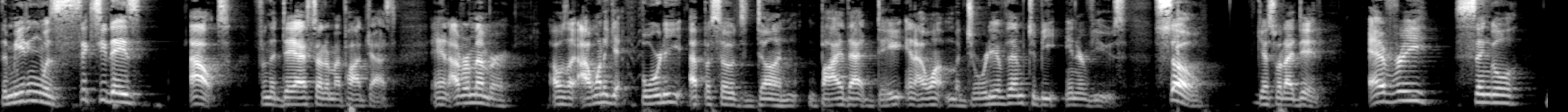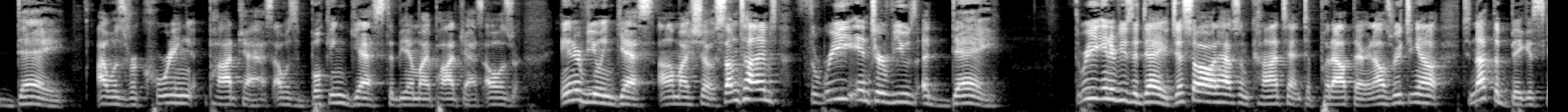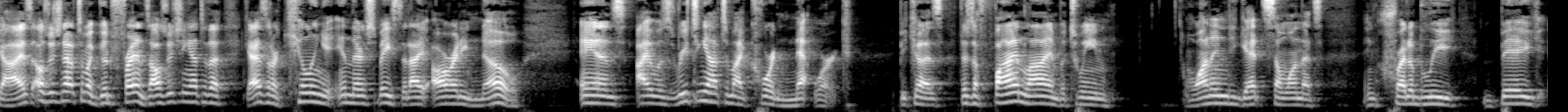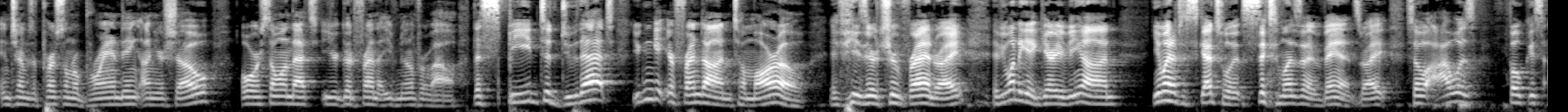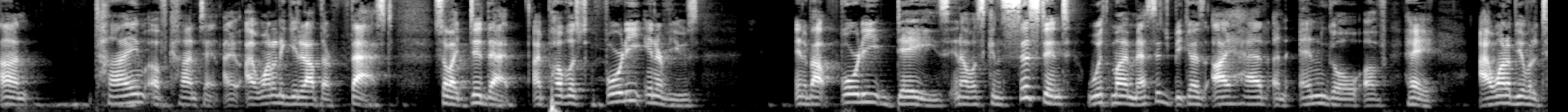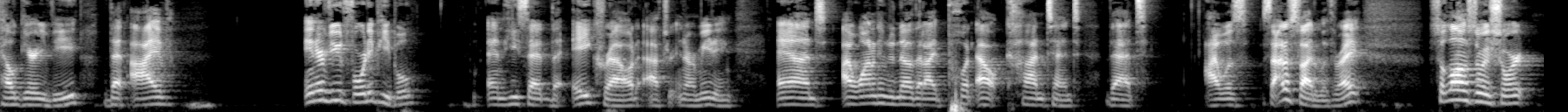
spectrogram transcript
the meeting was 60 days out from the day I started my podcast. And I remember I was like, I want to get 40 episodes done by that date, and I want majority of them to be interviews. So, guess what I did? Every single day, I was recording podcasts. I was booking guests to be on my podcast. I was interviewing guests on my show. Sometimes three interviews a day three interviews a day just so I would have some content to put out there. And I was reaching out to not the biggest guys, I was reaching out to my good friends. I was reaching out to the guys that are killing it in their space that I already know. And I was reaching out to my core network because there's a fine line between wanting to get someone that's incredibly big in terms of personal branding on your show or someone that's your good friend that you've known for a while. The speed to do that, you can get your friend on tomorrow if he's your true friend, right? If you want to get Gary Vee on, you might have to schedule it six months in advance, right? So I was focused on time of content. I, I wanted to get it out there fast. So I did that. I published 40 interviews in about 40 days. And I was consistent with my message because I had an end goal of, hey, I want to be able to tell Gary Vee that I've interviewed 40 people. And he said the A crowd after in our meeting. And I wanted him to know that I put out content that I was satisfied with, right? So, long story short,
